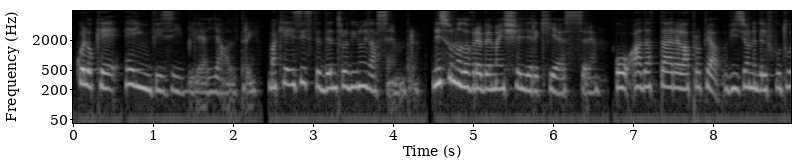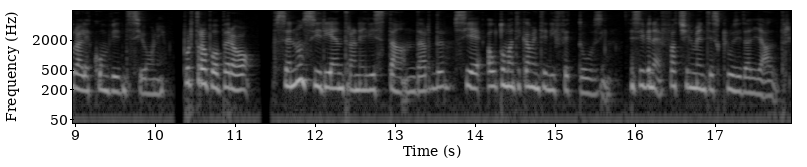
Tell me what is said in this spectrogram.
quello che è invisibile agli altri, ma che esiste dentro di noi da sempre. Nessuno dovrebbe mai scegliere chi essere o adattare la propria visione del futuro alle convenzioni. Purtroppo però se non si rientra negli standard, si è automaticamente difettosi e si viene facilmente esclusi dagli altri.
